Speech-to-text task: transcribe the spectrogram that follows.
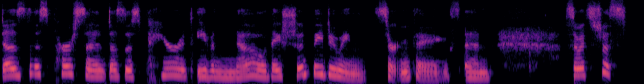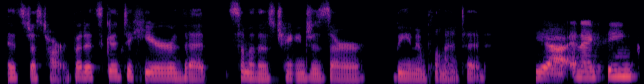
does this person does this parent even know they should be doing certain things and so it's just it's just hard but it's good to hear that some of those changes are being implemented yeah and i think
